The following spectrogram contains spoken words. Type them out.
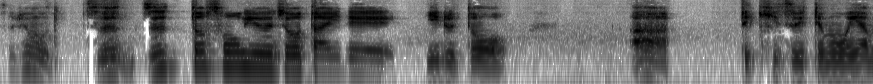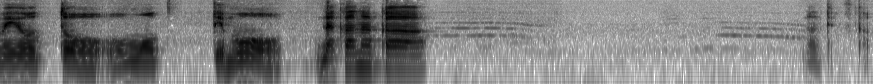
それもずずっとそういう状態でいるとああって気づいてもうやめようと思ってもなかなかなんていうんですか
